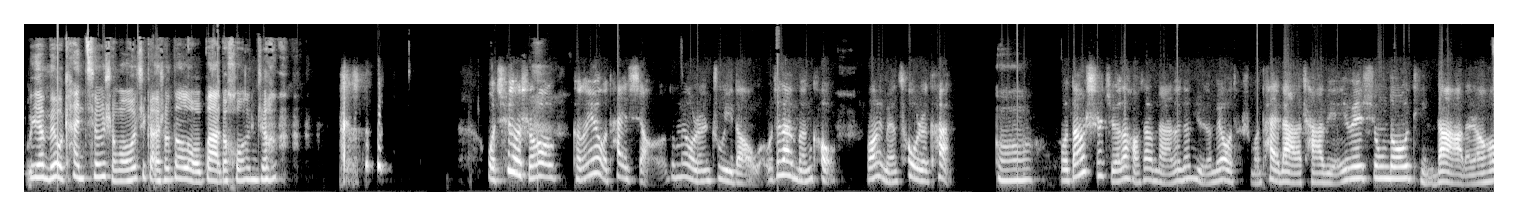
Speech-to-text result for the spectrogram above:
我也没有看清什么，我只感受到了我爸的慌张。我去的时候，可能因为我太小了，都没有人注意到我，我就在门口往里面凑着看。哦，我当时觉得好像男的跟女的没有什么太大的差别，因为胸都挺大的，然后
